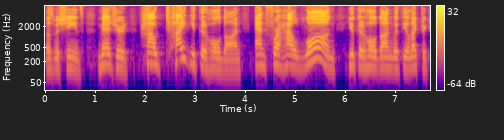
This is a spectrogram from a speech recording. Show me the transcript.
Those machines measured how tight you could hold on and for how long you could hold on with the electric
